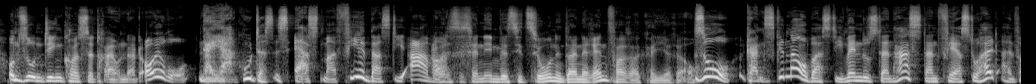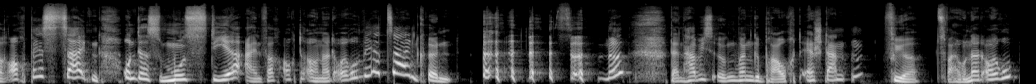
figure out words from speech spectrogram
Und so ein Ding kostet 300 Euro. Naja gut, das ist erstmal viel, Basti, aber das ist ja eine Investition in deine Rennfahrerkarriere auch. so, ganz genau, Basti. Wenn du es dann hast, dann fährst du halt einfach auch Bestzeiten. Und das muss dir einfach auch 300 Euro wert sein können. Ne? Dann habe ich es irgendwann gebraucht erstanden für 200 Euro.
